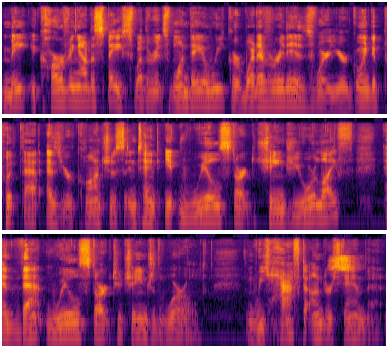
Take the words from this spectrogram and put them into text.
make carving out a space whether it's one day a week or whatever it is where you're going to put that as your conscious intent it will start to change your life and that will start to change the world we have to understand that.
